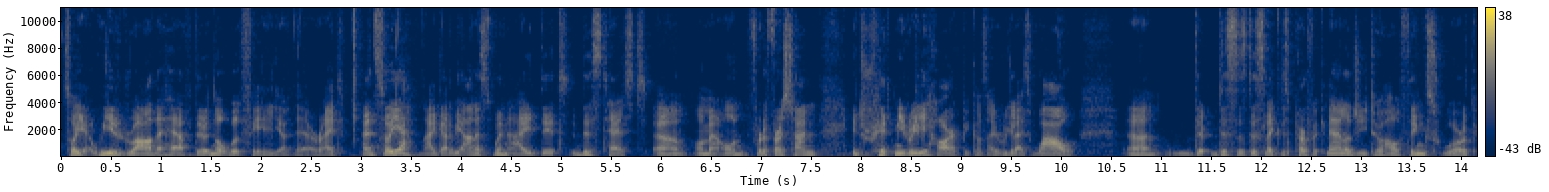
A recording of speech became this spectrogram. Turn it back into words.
so yeah, we'd rather have the noble failure there, right? And so yeah, I gotta be honest, when I did this test uh, on my own for the first time, it hit me really hard because I realized, wow, uh, this is this like this perfect analogy to how things work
